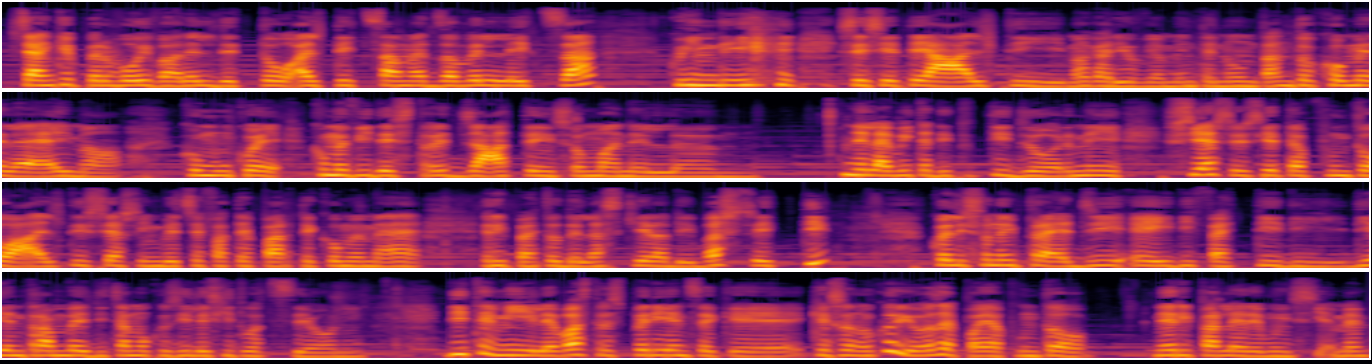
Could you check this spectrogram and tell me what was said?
se anche per voi vale il detto altezza mezza bellezza, quindi se siete alti, magari ovviamente non tanto come lei, ma comunque come vi destreggiate, insomma, nel nella vita di tutti i giorni, sia se siete appunto alti, sia se invece fate parte come me, ripeto, della schiera dei bassetti, quali sono i pregi e i difetti di, di entrambe, diciamo così, le situazioni. Ditemi le vostre esperienze che, che sono curiose e poi appunto ne riparleremo insieme.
